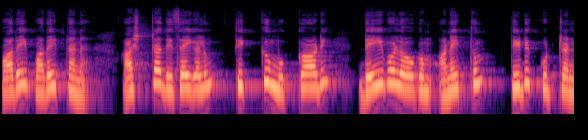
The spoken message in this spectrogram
பதைபதைத்தன. அஷ்ட திசைகளும் திக்கு முக்காடி தெய்வலோகம் அனைத்தும் திடுக்குற்றன.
